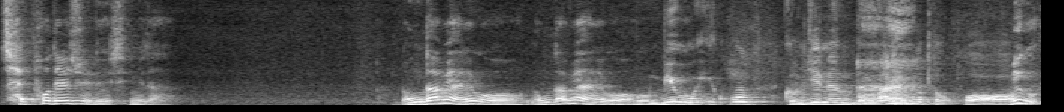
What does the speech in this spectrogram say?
체포될 수도 있습니다. 농담이 아니고 농담이 아니고 뭐 미국 입국 금지는 뭐 말할 것도 없고. 미국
